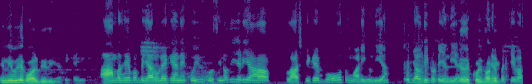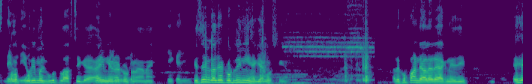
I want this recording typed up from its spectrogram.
ਇੰਨੀ ਵਧੀਆ ਕੁਆਲਿਟੀ ਦੀ ਹੈ ਠੀਕ ਹੈ ਜੀ। ਆਮ ਅਸੀਂ ਆਪਾਂ ਬਾਜ਼ਾਰੋਂ ਲੈ ਕੇ ਆਨੇ ਕੋਈ ਵੀ ਕੁਰਸੀ ਨਾ ਉਹਦੀ ਜਿਹੜੀ ਆਹ ਪਲਾਸਟਿਕ ਹੈ ਬਹੁਤ ਮਾੜੀ ਹੁੰਦੀ ਆ। ਉਹ ਜਲਦੀ ਟੁੱਟ ਜਾਂਦੀ ਆ। ਇਹ ਦੇਖੋ ਜੀ ਸਾਡੀ ਬੱਚੇ ਵਾਸਤੇ ਹੁੰਦੀ ਆ। ਪੂਰੀ ਮਜ਼ਬੂਤ ਪਲਾਸਟਿਕ ਹੈ ਐ ਨਹੀਂ। ਟੁੱਟਣਾ ਨੇ ਠੀਕ ਹੈ ਜੀ। ਕਿਸੇ ਵੀ ਗੱਲ 'ਚ ਟੁੱਟਦੀ ਨਹੀਂ ਹੈਗੀਆਂ ਕੁਰਸੀਆਂ। ਆ ਦੇਖੋ ਭਾਂਡੇ ਵਾਲੇ ਰੈਕ ਨੇ ਜੀ। ਇਹ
